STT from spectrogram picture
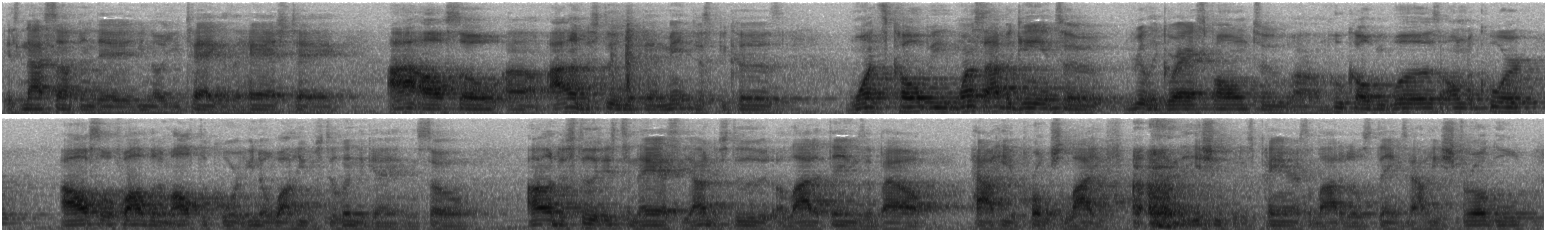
It's not something that you know you tag as a hashtag. I also um, I understood what that meant just because once Kobe, once I began to really grasp on to um, who Kobe was on the court, I also followed him off the court. You know, while he was still in the game. So I understood his tenacity. I understood a lot of things about how he approached life, the issues with his parents, a lot of those things, how he struggled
